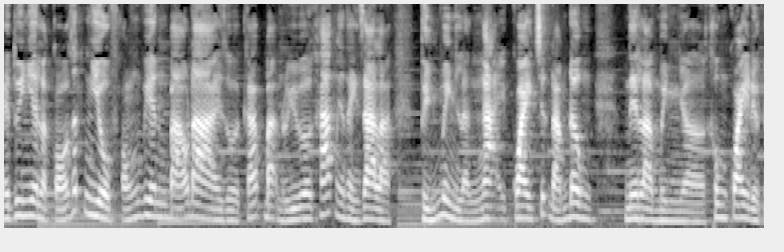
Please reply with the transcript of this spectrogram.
Thế tuy nhiên là có rất nhiều phóng viên báo đài rồi các bạn reviewer khác nên thành ra là tính mình là ngại quay trước đám đông nên là mình không quay được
